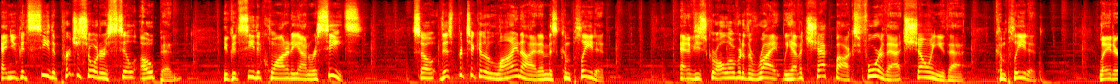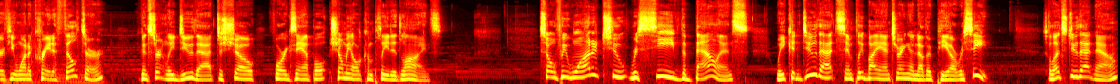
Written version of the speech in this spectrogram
And you could see the purchase order is still open. You could see the quantity on receipts. So this particular line item is completed. And if you scroll over to the right, we have a checkbox for that showing you that completed. Later, if you want to create a filter, you can certainly do that to show, for example, show me all completed lines. So if we wanted to receive the balance, we can do that simply by entering another PO receipt. So let's do that now.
